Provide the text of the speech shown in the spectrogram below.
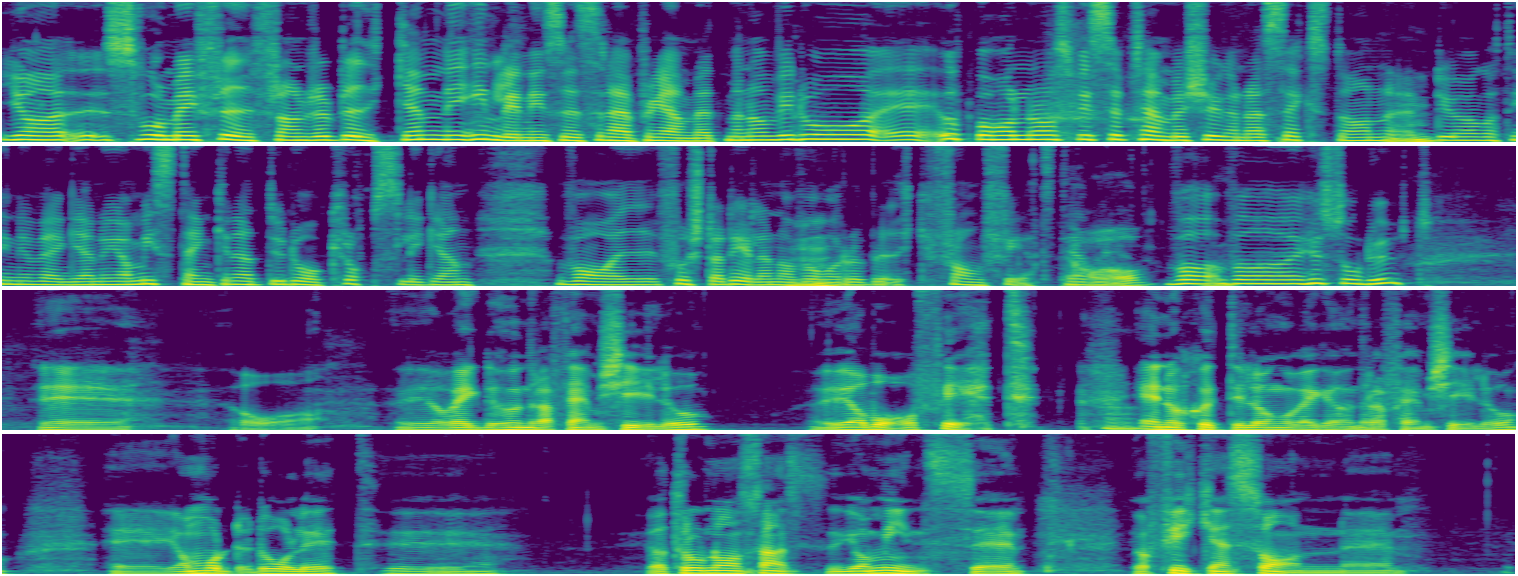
Jag eh, svor mig fri från rubriken inledningsvis i det här programmet, men om vi då eh, uppehåller oss vid september 2016, Mm. du har gått in i väggen och jag misstänker att du då kroppsligen var i första delen av Mm. vår rubrik, från fet till Ja. ja. vad, vad, Hur såg du ut? eh, ja, jag vägde 105 kilo. Jag var fet. Ja. 1,70 lång och väga 105 kilo. Eh, jag mådde dåligt. Eh, jag tror någonstans, jag minns, eh, jag fick en sån,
